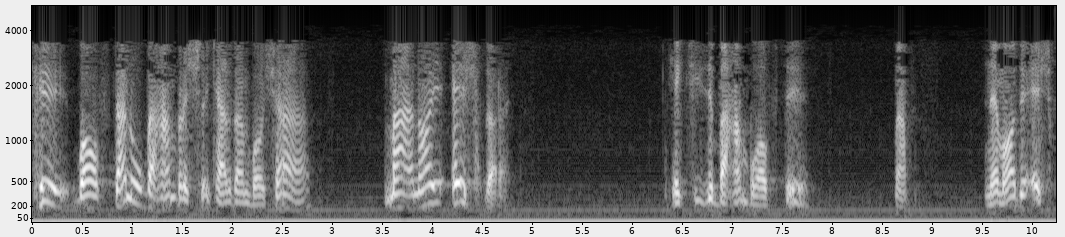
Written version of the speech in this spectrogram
که بافتن و به هم رشته کردن باشد معنای عشق دارد. یک چیز به هم بافته نماد عشق.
